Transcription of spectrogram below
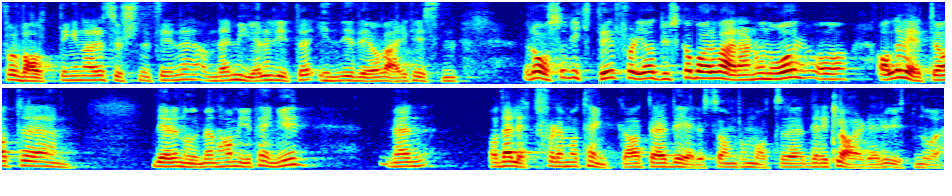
forvaltningen av ressursene sine om det er mye eller lite, inn i det å være kristen. Men det er også viktig fordi at du skal bare være her noen år. og Alle vet jo at eh, dere nordmenn har mye penger. Men, og det er lett for dem å tenke at det er dere som på en måte, dere klarer dere uten noe.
